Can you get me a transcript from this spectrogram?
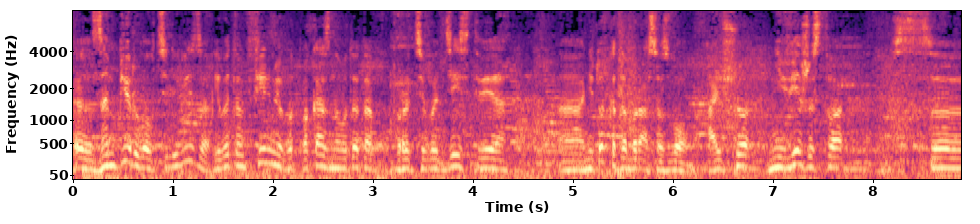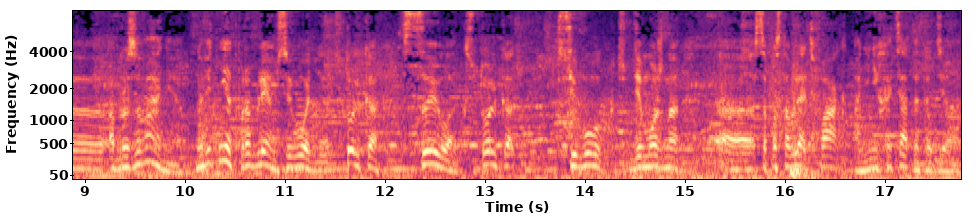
э, зомбировал телевизор, и в этом фильме вот показано вот это противодействие э, не только добра со злом, а еще невежество с э, образованием. Но ведь нет проблем сегодня. Столько ссылок, столько всего, где можно э, сопоставлять факт. Они не хотят это делать.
